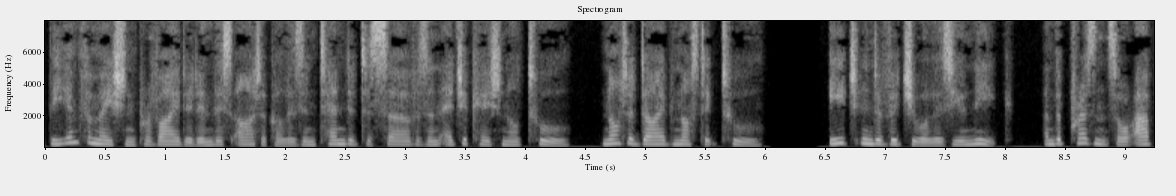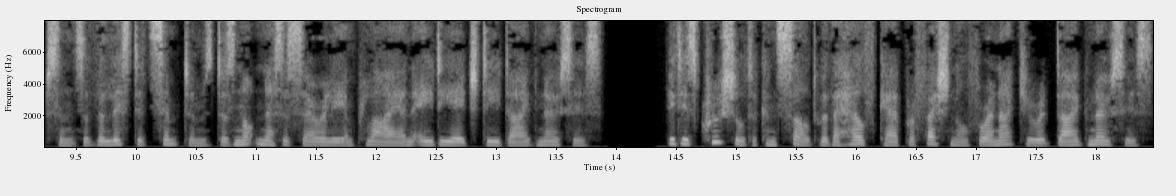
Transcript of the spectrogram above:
The information provided in this article is intended to serve as an educational tool, not a diagnostic tool. Each individual is unique, and the presence or absence of the listed symptoms does not necessarily imply an ADHD diagnosis. It is crucial to consult with a healthcare professional for an accurate diagnosis.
